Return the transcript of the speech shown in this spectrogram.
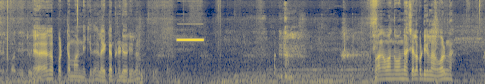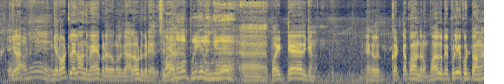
எதிர்பார்த்துக்கிட்டு ஏகப்பட்ட மான் நிற்கிது லைட்டாக பின்னாடி வரையில. வாங்க வாங்க வாங்க. செல்லக்குட்டிகளா ஓடுங்க. இங்கே ரோட்ல எல்லாம் வந்து மேயக்கூடாது. உங்களுக்கு அலௌடு கிடையாது. சரியா? மானு புலிகள் எங்க? போயிட்டே இருக்கணும். எங்களுக்கு கெட்டக்கம் வந்துடும் முதல்ல போய் புளியை கொட்டு வாங்க.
